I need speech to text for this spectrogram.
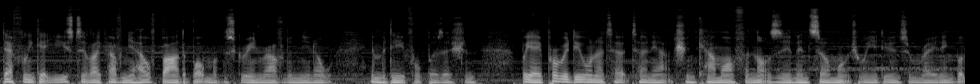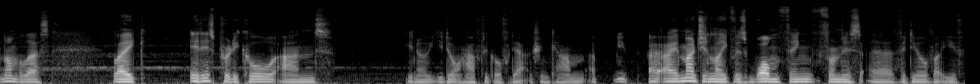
definitely get used to like having your health bar at the bottom of the screen rather than you know in the default position. But yeah you probably do want to turn the action cam off and not zoom in so much when you're doing some raiding. But nonetheless like it is pretty cool and you know you don't have to go for the action cam. I, you, I, I imagine like there's one thing from this uh, video that you've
